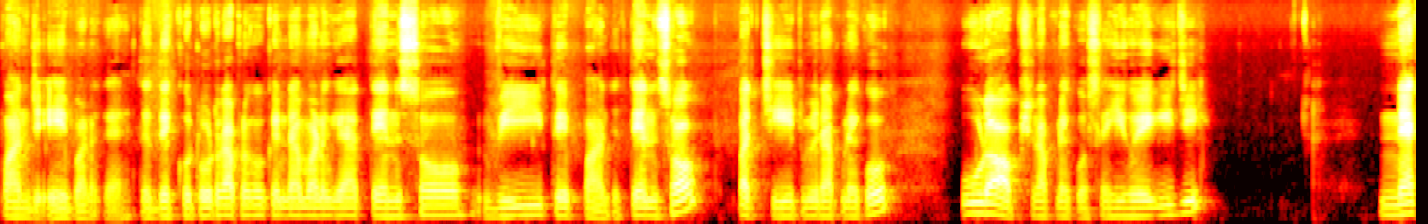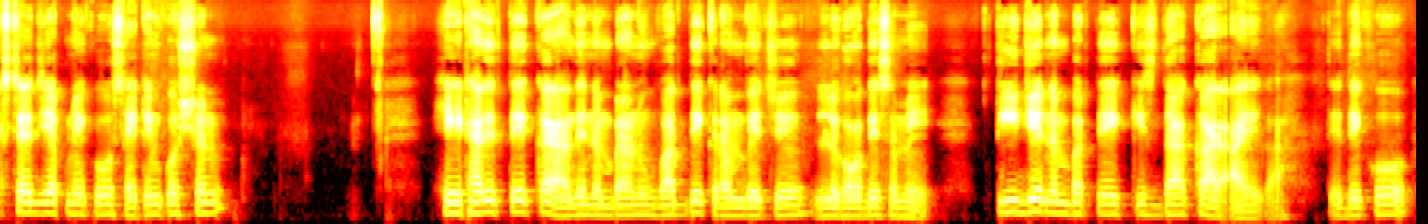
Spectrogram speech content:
5 ਇਹ ਬਣ ਗਏ। ਤੇ ਦੇਖੋ ਟੋਟਲ ਆਪਣੇ ਕੋਲ ਕਿੰਨਾ ਬਣ ਗਿਆ। 320 ਤੇ 5 325 ਇਟ ਮੀਨ ਆਪਣੇ ਕੋਲ ਊੜਾ ਆਪਸ਼ਨ ਆਪਣੇ ਕੋ ਸਹੀ ਹੋਏਗੀ ਜੀ। ਨੈਕਸਟ ਹੈ ਜੀ ਆਪਣੇ ਕੋ ਸੈਕਿੰਡ ਕੁਐਸਚਨ ਹੇਠਾਂ ਦਿੱਤੇ ਘਰਾਂ ਦੇ ਨੰਬਰਾਂ ਨੂੰ ਵੱਧਦੇ ਕ੍ਰਮ ਵਿੱਚ ਲਗਾਉਂਦੇ ਸਮੇਂ ਤੀਜੇ ਨੰਬਰ ਤੇ ਕਿਸ ਦਾ ਘਰ ਆਏਗਾ? ਤੇ ਦੇਖੋ,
